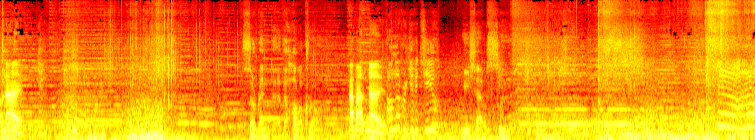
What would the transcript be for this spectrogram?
Oh no. Surrender the holocron. How about no? I'll never give it to you. We shall see.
